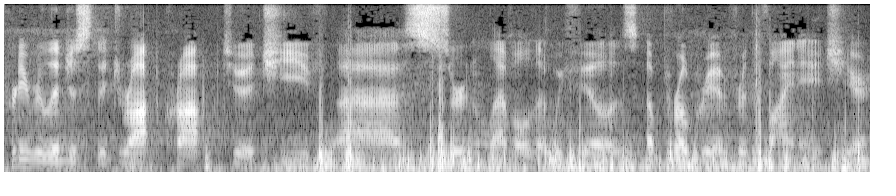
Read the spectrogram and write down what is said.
pretty religiously drop crop to achieve a certain level that we feel is appropriate for the vine age here.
